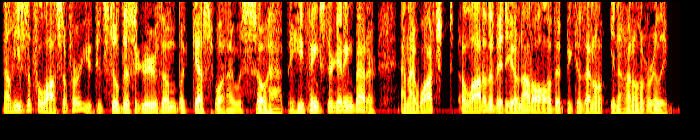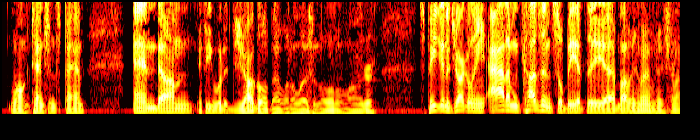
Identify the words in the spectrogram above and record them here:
Now he's a philosopher. You could still disagree with him, but guess what? I was so happy. He thinks they're getting better, and I watched a lot of the video, not all of it, because I don't, you know, I don't have a really long attention span. And um, if he would have juggled, I would have listened a little longer. Speaking of juggling, Adam Cousins will be at the uh, blah, blah.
